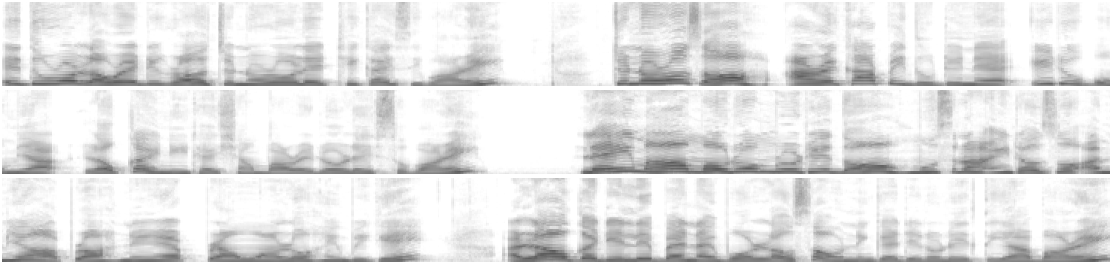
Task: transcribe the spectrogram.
အေသူတို့လောက်ရတီကတော့ကျွန်တော်တို့လေးထိခိုက်စီပါတယ်ကျွန်တော်တို့ဆိုအာရခပီတူတီနဲ့ဣဒူပုံမြလောက်ကင်နေထိုင်ဆောင်ပါရလို့လေးဆိုပါတယ်လိမ့်မှာမော်ဒိုမလို့ထေတော့မူစလာအိန်ထောက်စုအမြပရနေတဲ့ပရဝါလို့ဟင်းပြီးကအလောက်ကတိလေးပဲနိုင်ဖို့လောက်ဆောင်နေခဲ့တယ်လို့လေးသိရပါတယ်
